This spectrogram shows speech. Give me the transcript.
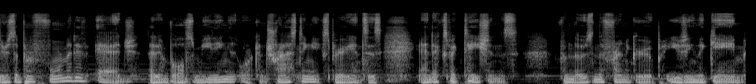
There's a performative edge that involves meeting or contrasting experiences and expectations from those in the friend group using the game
